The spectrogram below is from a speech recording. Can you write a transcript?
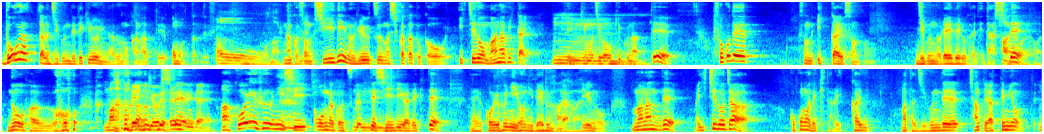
どうやったら自分でできるようになるのかなって思ったんですよ。なね、なんかその CD の流通の仕方とかを一度学びたいっていう気持ちが大きくなってそこでその一回その自分のレーベル外で出して、ノウハウを 勉強してみたいな。あこういうふうに、C、音楽を作って CD ができて、えー、こういうふうに世に出るんだっていうのを学んで、一度じゃあここまで来たら一回また自分でちゃんとやってみようって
